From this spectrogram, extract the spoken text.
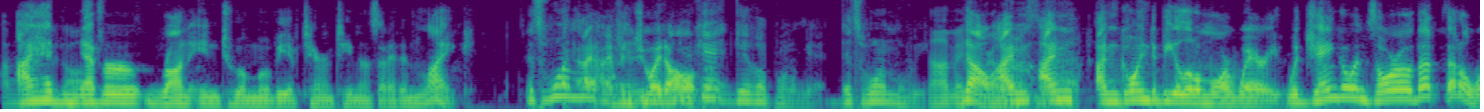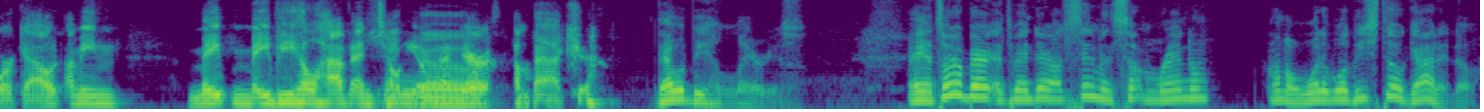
I. I'm I happy had never run into a movie of Tarantino's that I didn't like. It's one Like, I- movie. I've enjoyed You- all You of them. can't give up on them yet. It's one movie. No, it makes No, I'm I'm that. I'm going to be a little more wary with Django and Zorro. That that'll work out. I mean, may, maybe he'll have Antonio Django. Banderas come back. That would be hilarious. Hey, Antonio Bar- Banderas, I just seen him in something random. I don't know what it was, but he still got it though.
